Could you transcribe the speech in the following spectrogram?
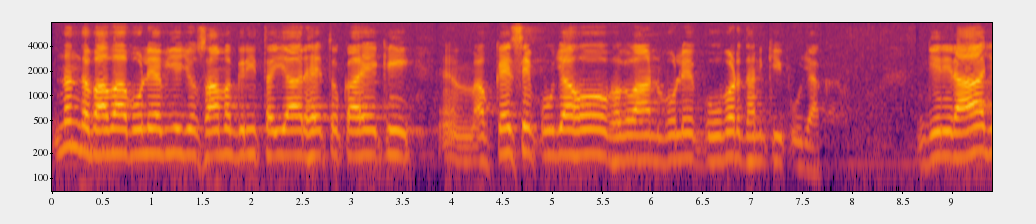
नंद बाबा बोले, अब ये जो सामग्री तैयार है तो कहे कि अब कैसे पूजा हो? भगवान बोले, गोवर्धन की पूजा करो। गिरिराज,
